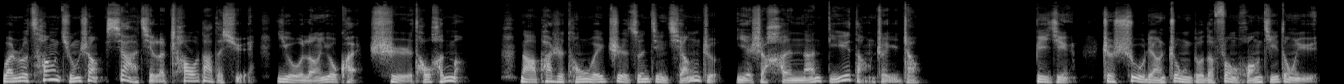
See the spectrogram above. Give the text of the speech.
宛若苍穹上下起了超大的雪，又冷又快，势头很猛。哪怕是同为至尊境强者，也是很难抵挡这一招。毕竟，这数量众多的凤凰极冻雨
